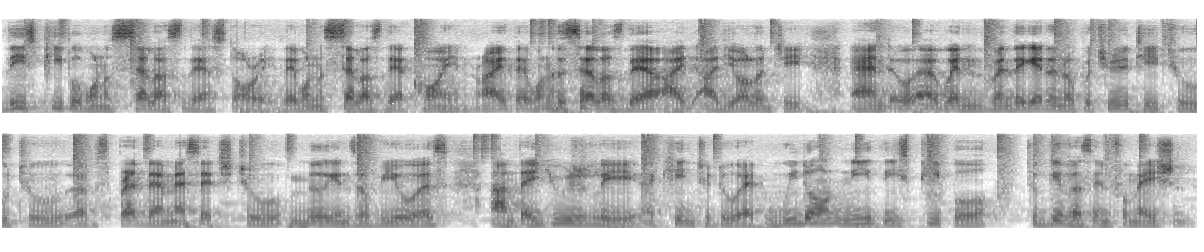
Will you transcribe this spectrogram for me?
these people want to sell us their story. They want to sell us their coin, right? They want to sell us their ideology. And uh, when, when they get an opportunity to, to uh, spread their message to millions of viewers, um, they're usually uh, keen to do it. We don't need these people to give us information.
